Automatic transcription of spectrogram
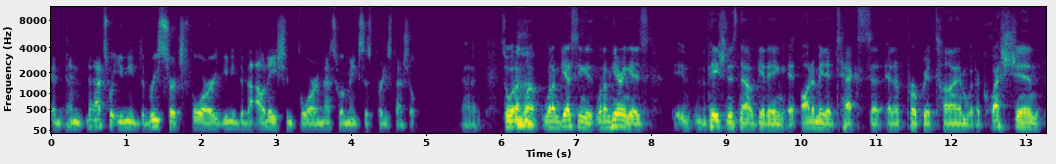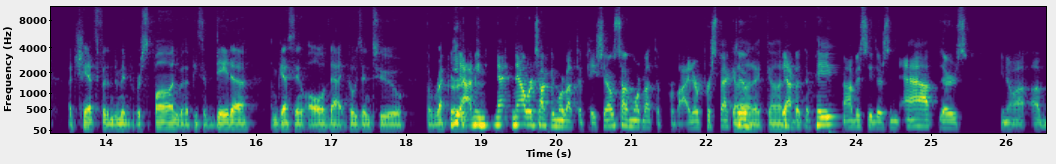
And, yeah. and that's what you need the research for, you need the validation for, and that's what makes us pretty special. Got it. So what I'm what I'm guessing is what I'm hearing is the patient is now getting automated texts at an appropriate time with a question, a chance for them to maybe respond with a piece of data. I'm guessing all of that goes into the record. Yeah, I mean, now we're talking more about the patient. I was talking more about the provider perspective. Got it. Got it. Yeah, but the patient, obviously, there's an app. There's you know, a,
